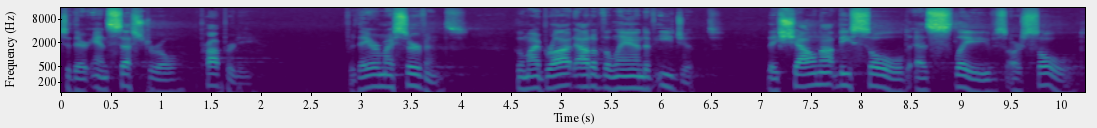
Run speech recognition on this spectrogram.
to their ancestral property. For they are my servants, whom I brought out of the land of Egypt. They shall not be sold as slaves are sold.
